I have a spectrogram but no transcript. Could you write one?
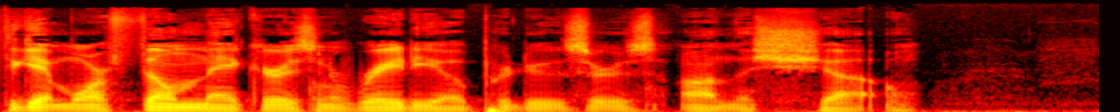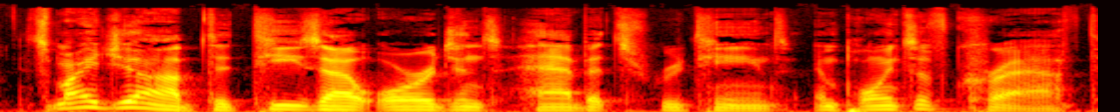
to get more filmmakers and radio producers on the show. It's my job to tease out origins, habits, routines, and points of craft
